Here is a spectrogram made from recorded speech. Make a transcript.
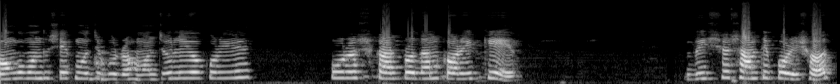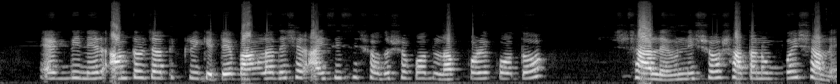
বঙ্গবন্ধু শেখ মুজিবুর রহমান জুলিও কুড়িয়ে পুরস্কার প্রদান করে কে? বিশ্ব শান্তি পরিষদ একদিনের আন্তর্জাতিক ক্রিকেটে বাংলাদেশের আইসিসি সদস্যপদ লাভ করে কত সালে? উনিশশো সালে।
